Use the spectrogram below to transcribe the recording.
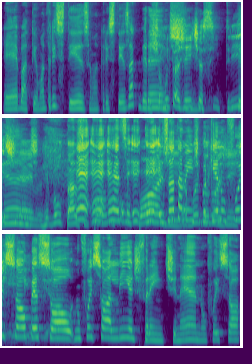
é bateu uma tristeza, uma tristeza grande. Deixou muita gente assim, triste, Grande. né, revoltada. É, assim, é, é, como é, pode? exatamente, Abandonou porque não foi só o pessoal, não foi só a linha de frente, né? Não foi só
